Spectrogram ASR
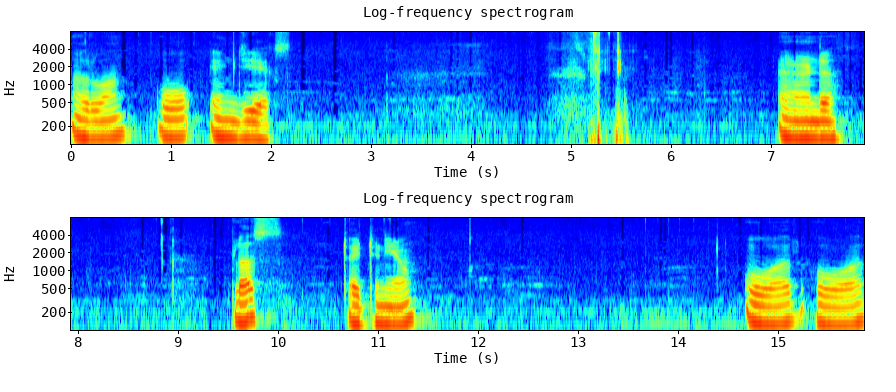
R1 OMGX and plus titanium over over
